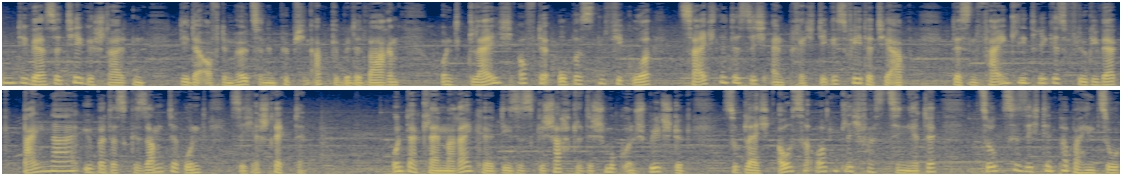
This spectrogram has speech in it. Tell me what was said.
um diverse Tiergestalten, die da auf dem hölzernen Püppchen abgebildet waren, und gleich auf der obersten Figur zeichnete sich ein prächtiges Federtier ab, dessen feingliedriges Flügelwerk beinahe über das gesamte Rund sich erstreckte. Und da Klein Mareike dieses geschachtelte Schmuck und Spielstück sogleich außerordentlich faszinierte, zog sie sich den Papa hinzu,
